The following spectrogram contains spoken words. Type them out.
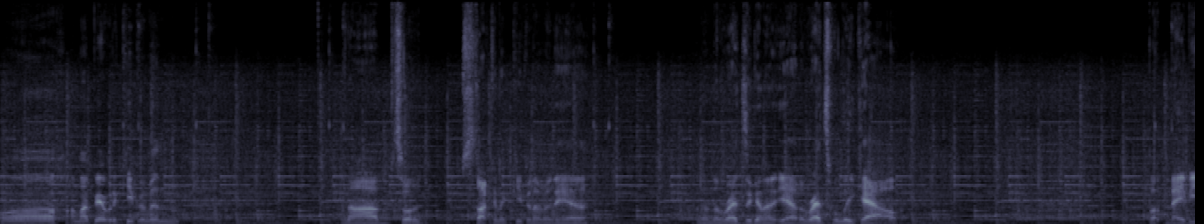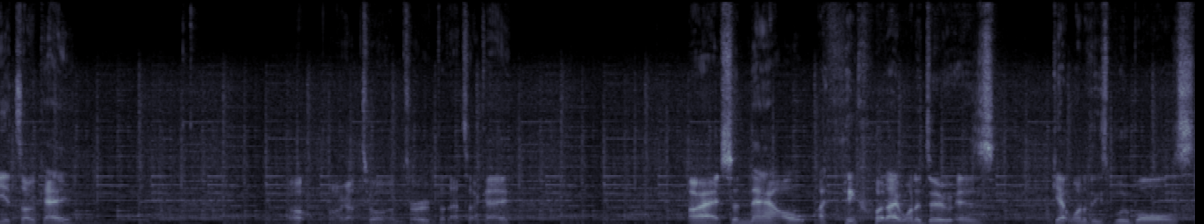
Oh, I might be able to keep him in... Nah, I'm sort of stuck into keeping them in here. And then the reds are gonna... Yeah, the reds will leak out. But maybe it's okay? Oh, I got two of them through, but that's okay. Alright, so now, I think what I want to do is get one of these blue balls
